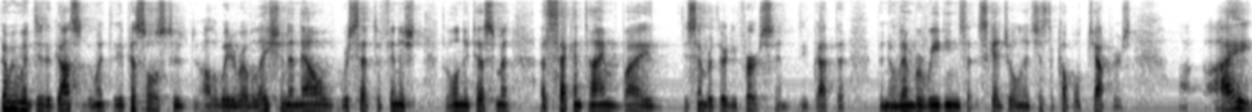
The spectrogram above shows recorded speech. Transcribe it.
then we went to the gospel, we went to the epistles to all the way to Revelation, and now we're set to finish the whole New Testament a second time by December 31st. And we've got the, the November readings schedule, and it's just a couple of chapters. Uh, I,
